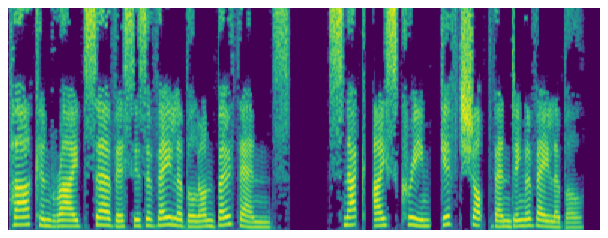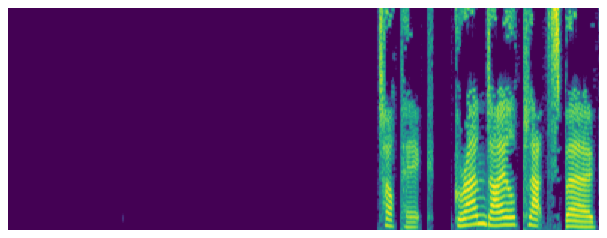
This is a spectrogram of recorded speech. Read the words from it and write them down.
Park and ride service is available on both ends. Snack, ice cream, gift shop vending available. Grand Isle Plattsburgh.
